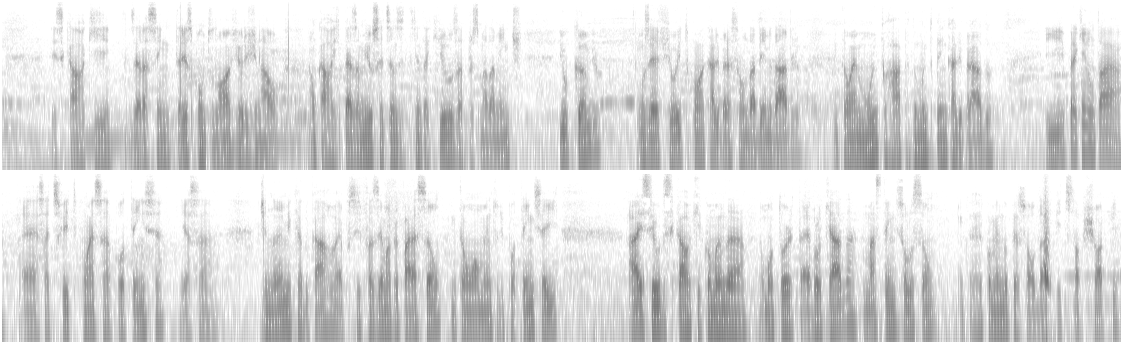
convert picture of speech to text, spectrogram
Esse carro aqui 0 a 100 3.9 original, é um carro que pesa 1.730 kg aproximadamente. E o câmbio, um ZF8 com a calibração da BMW, então é muito rápido, muito bem calibrado. E para quem não está é, satisfeito com essa potência e essa dinâmica do carro, é possível fazer uma preparação, então um aumento de potência aí. A ECU desse carro que comanda o motor é bloqueada, mas tem solução. Eu recomendo o pessoal da Pit Stop Shop.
